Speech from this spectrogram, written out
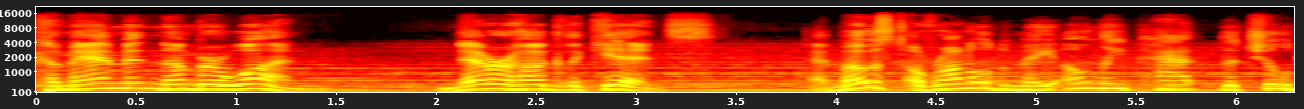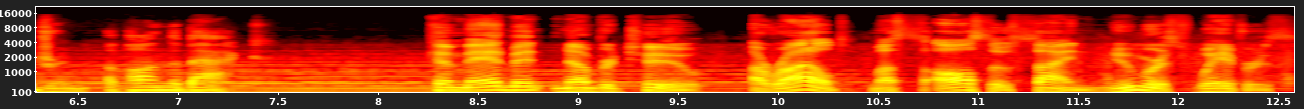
Commandment number one never hug the kids. At most, a Ronald may only pat the children upon the back. Commandment number two a Ronald must also sign numerous waivers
